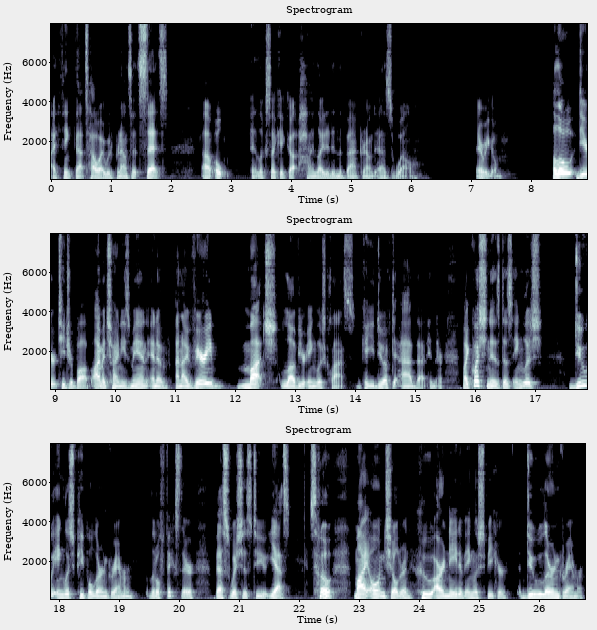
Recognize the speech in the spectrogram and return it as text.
I think that's how I would pronounce it, says, uh, oh, it looks like it got highlighted in the background as well. There we go. Hello, dear teacher Bob. I'm a Chinese man and, a, and I very much love your English class. Okay, you do have to add that in there. My question is, does English, do English people learn grammar? A little fix there. Best wishes to you. Yes. So my own children who are native English speaker do learn grammar.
